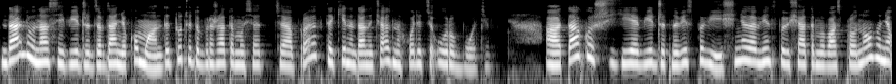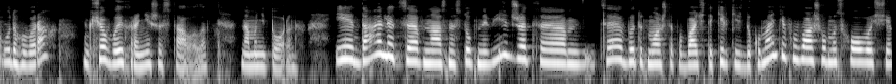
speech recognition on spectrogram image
Далі у нас є віджит завдання команди. Тут відображатимуться проекти, які на даний час знаходяться у роботі. А також є віджит нові сповіщення. Він сповіщатиме вас про оновлення у договорах, якщо ви їх раніше ставили на моніторинг. І далі це в нас наступний віджит. е, Це ви тут можете побачити кількість документів у вашому сховищі,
